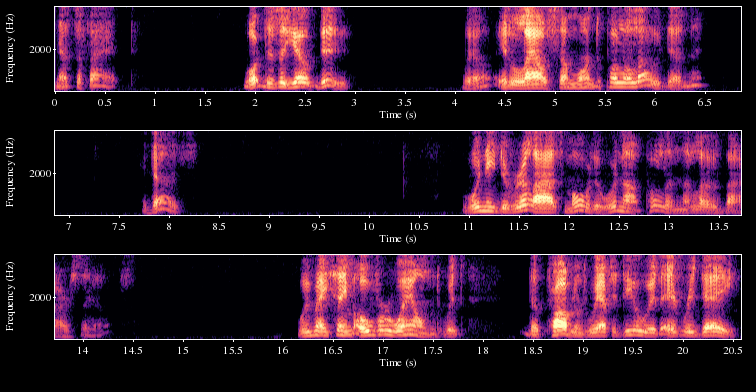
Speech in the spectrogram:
That's a fact. What does a yoke do? Well, it allows someone to pull a load, doesn't it? It does. We need to realize more that we're not pulling the load by ourselves. We may seem overwhelmed with the problems we have to deal with every day.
